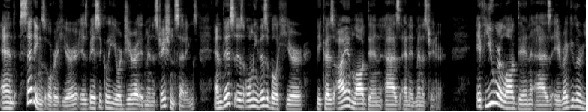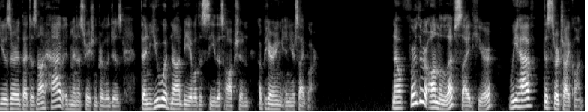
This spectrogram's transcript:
And settings over here is basically your Jira administration settings, and this is only visible here because I am logged in as an administrator. If you were logged in as a regular user that does not have administration privileges, then you would not be able to see this option appearing in your sidebar. Now further on the left side here, we have the search icon,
